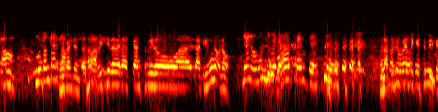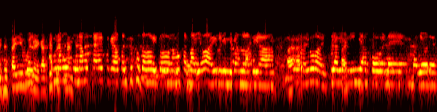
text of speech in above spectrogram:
vamos, muy contenta. Muy contenta, ¿no? ¿Habéis sido de las que han subido a la tribuna o no? Yo no, yo me quedo frente. la próxima vez hay que subir, que se está allí muy bien. Una, una mujer, porque hecho todo y todo, una mujer mayor ahí reivindicando a la tía. Sí, había niñas, jóvenes, mayores.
